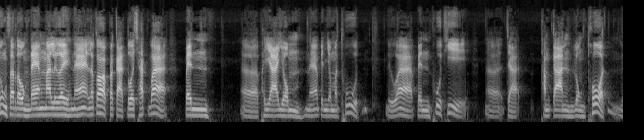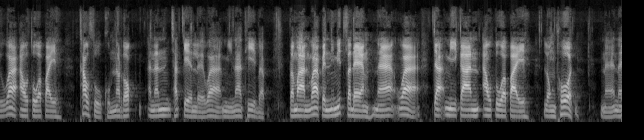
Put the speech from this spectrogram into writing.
นุ่งสรงแดงมาเลยนะ แล้วก็ประกาศตัวชัดว่าเป็นพญายมนะ เป็นยมทูต หรือว่าเป็นผู้ที่จะทำการลงโทษ หรือว่าเอาตัวไปเข้าสู่ขุมนรก อันนั้นชัดเจนเลยว่ามีหน้าที่แบบประมาณว่าเป็นนิมิตแสดงนะว่าจะมีการเอาตัวไปลงโทษนะใน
